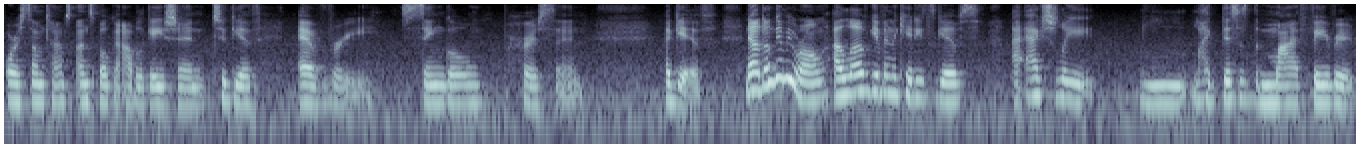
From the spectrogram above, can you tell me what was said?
or sometimes unspoken obligation to give every single person a gift. Now, don't get me wrong, I love giving the kiddies gifts. I actually like this is the, my favorite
